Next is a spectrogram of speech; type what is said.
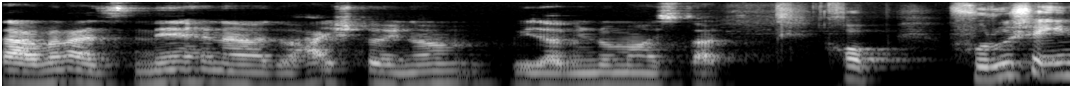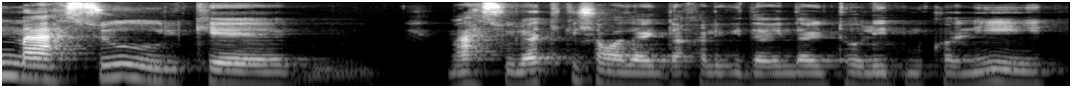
تقریبا از مهر 98 و اینا ویدابین رو ما استارت خب فروش این محصول که محصولاتی که شما دارید داخل ویدابین دارید تولید می‌کنید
